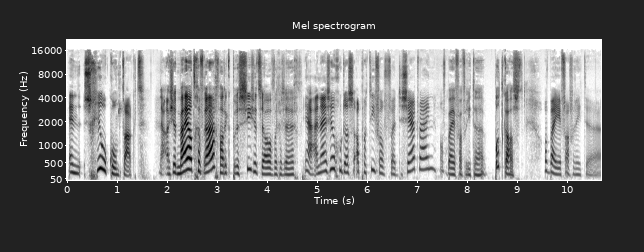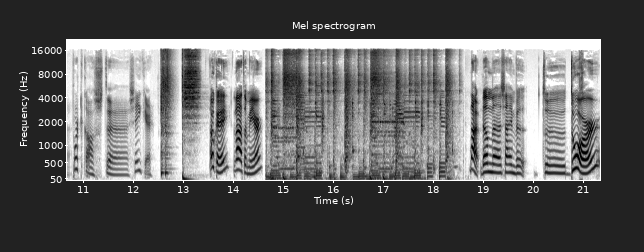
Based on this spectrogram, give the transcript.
en schilcontact. Nou, als je het mij had gevraagd, had ik precies hetzelfde gezegd. Ja, en hij is heel goed als aperitief of eh, dessertwijn. Of bij je favoriete podcast. Of bij je favoriete podcast, eh, zeker. Oké, later meer. Nou, dan eh, zijn we te- door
